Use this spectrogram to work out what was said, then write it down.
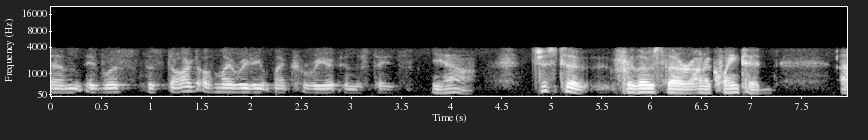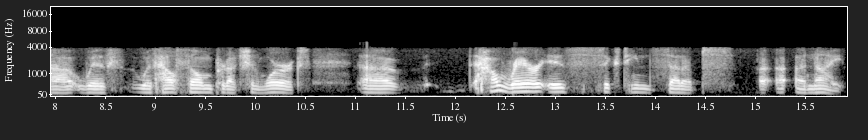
Um, it was the start of my really my career in the states. Yeah, just to for those that are unacquainted uh, with with how film production works, uh, how rare is 16 setups a, a, a night?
